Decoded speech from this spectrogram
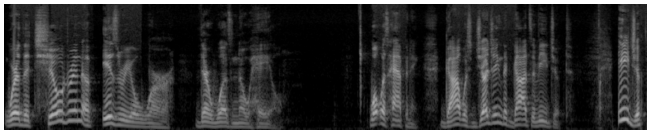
where the children of Israel were, there was no hail." What was happening? God was judging the gods of Egypt. Egypt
